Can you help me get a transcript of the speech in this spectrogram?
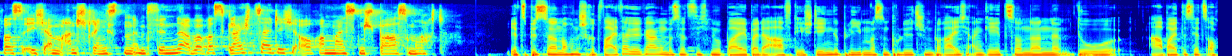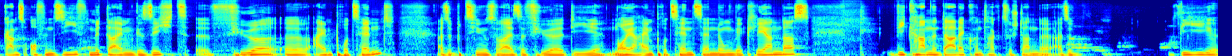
was ich am anstrengendsten empfinde, aber was gleichzeitig auch am meisten Spaß macht. Jetzt bist du noch einen Schritt weiter gegangen, bist jetzt nicht nur bei, bei der AfD stehen geblieben, was den politischen Bereich angeht, sondern du arbeitest jetzt auch ganz offensiv mit deinem Gesicht äh, für äh, ein Prozent, also beziehungsweise für die neue 1%-Sendung. Wir klären das. Wie kam denn da der Kontakt zustande? Also wie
